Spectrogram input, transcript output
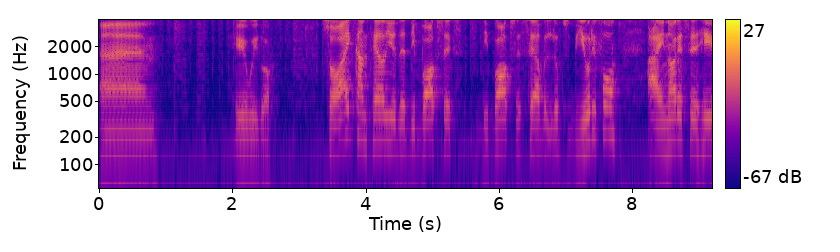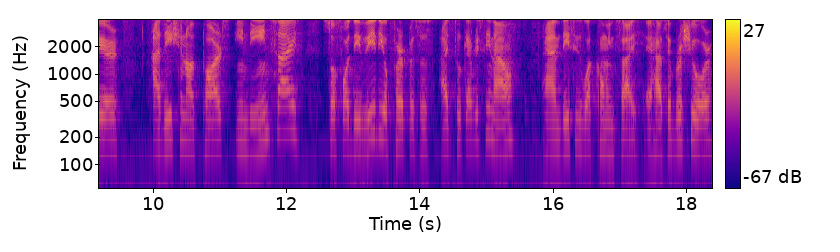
And here we go. So I can tell you that the boxes, the box itself looks beautiful. I noticed here additional parts in the inside. So for the video purposes, I took everything out and this is what come inside. It has a brochure.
